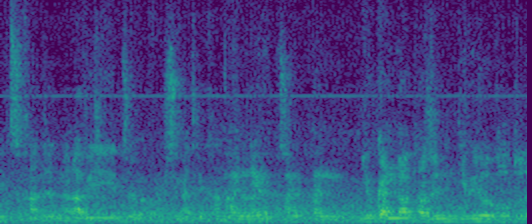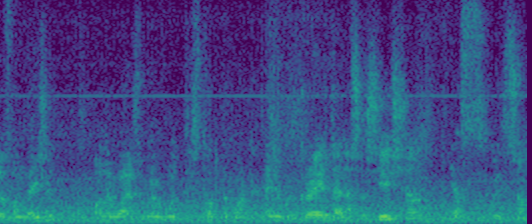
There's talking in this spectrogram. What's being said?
It's 100 megabits or symmetric 100 And you, megabits. and, and you cannot, as an individual, go to the foundation, otherwise we would distort the market. And you could create an association Yes. with some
